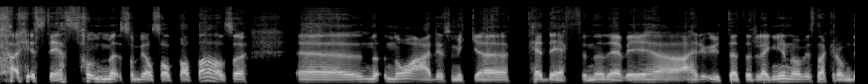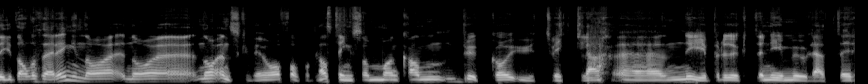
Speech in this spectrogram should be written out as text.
her i sted som, som vi også er opptatt av. altså uh, Nå er liksom ikke PDF-ene det vi er ute etter lenger når vi snakker om digitalisering. Nå, nå, nå, ønsker vi å få på plass ting som man kan bruke og utvikle. Uh, nye produkter, nye muligheter.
